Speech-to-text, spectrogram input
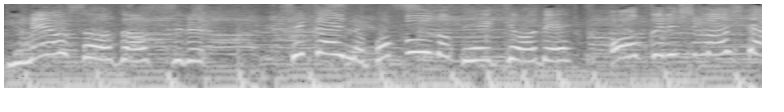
夢を想像する世界のポプーの提供でお送りしました。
